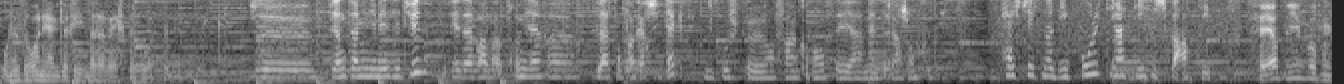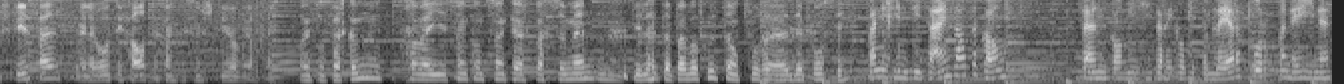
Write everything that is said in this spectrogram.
und so habe ich eigentlich immer einen recht guten Überblick. Je viens de terminer mes études et d'avoir ma première euh, place en tant qu'architecte. Du coup, je peux enfin commencer à mettre de l'argent de côté. Hast du uns noch deinen ultimativen Spartipp? Fair bleiben auf dem Spielfeld, weil eine rote Karte könnte sonst teuer werden. Il faut faire comme nous, travailler 55 heures par semaine. Puis là, t'as pas beaucoup de temps pour euh, dépenser. Wenn ich in den Designladen gehe, dann gehe ich in der Regel mit dem leeren Portemonnaie rein,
